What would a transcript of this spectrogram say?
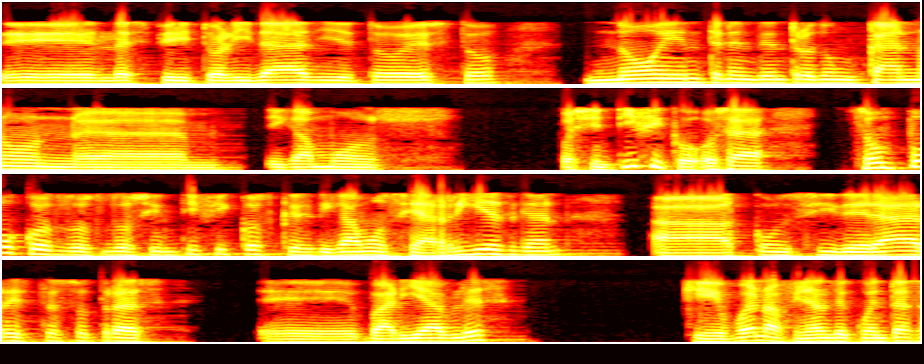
de la espiritualidad y de todo esto no entren dentro de un canon, eh, digamos, pues científico. O sea, son pocos los, los científicos que, digamos, se arriesgan a considerar estas otras eh, variables que, bueno, a final de cuentas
